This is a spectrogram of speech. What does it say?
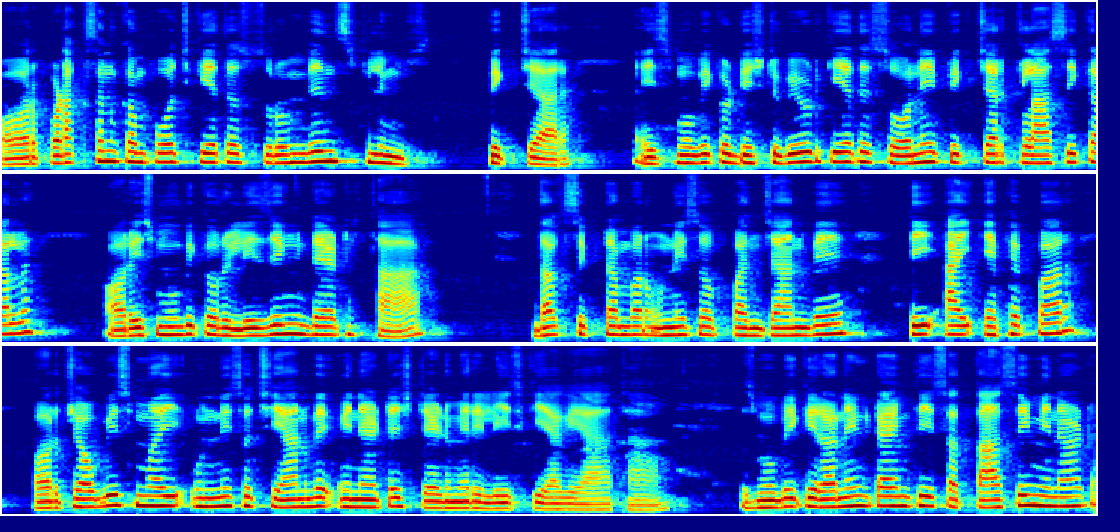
और प्रोडक्शन कंपोज किए थे सुरुम्बिन्स फ़िल्म पिक्चर। इस मूवी को डिस्ट्रीब्यूट किए थे सोनी पिक्चर क्लासिकल और इस मूवी को रिलीजिंग डेट था दस सितंबर उन्नीस सौ पंचानवे टी आई एफ़ पर और 24 मई उन्नीस सौ छियानवे यूनाइटेड स्टेट में रिलीज़ किया गया था। इस मूवी की रनिंग टाइम थी सत्तासी मिनट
